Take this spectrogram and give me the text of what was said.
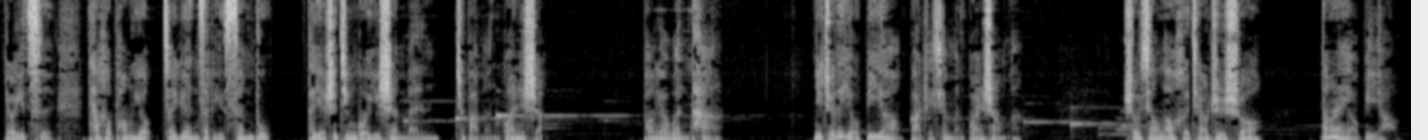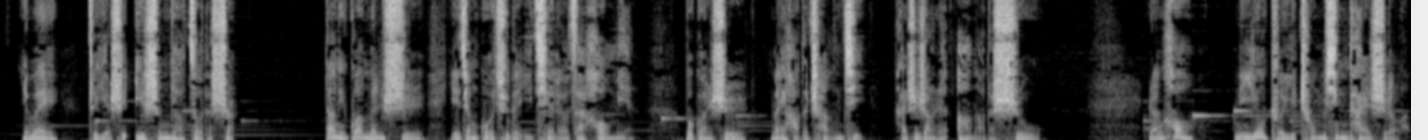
有一次，他和朋友在院子里散步，他也是经过一扇门就把门关上。朋友问他：“你觉得有必要把这些门关上吗？”首相劳合乔治说：“当然有必要，因为这也是一生要做的事儿。当你关门时，也将过去的一切留在后面，不管是美好的成绩。”还是让人懊恼的失误，然后你又可以重新开始了，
